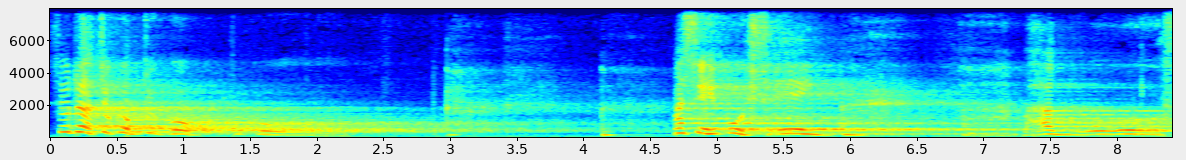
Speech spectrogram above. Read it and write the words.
Sudah cukup cukup cukup. Masih pusing. Bagus.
